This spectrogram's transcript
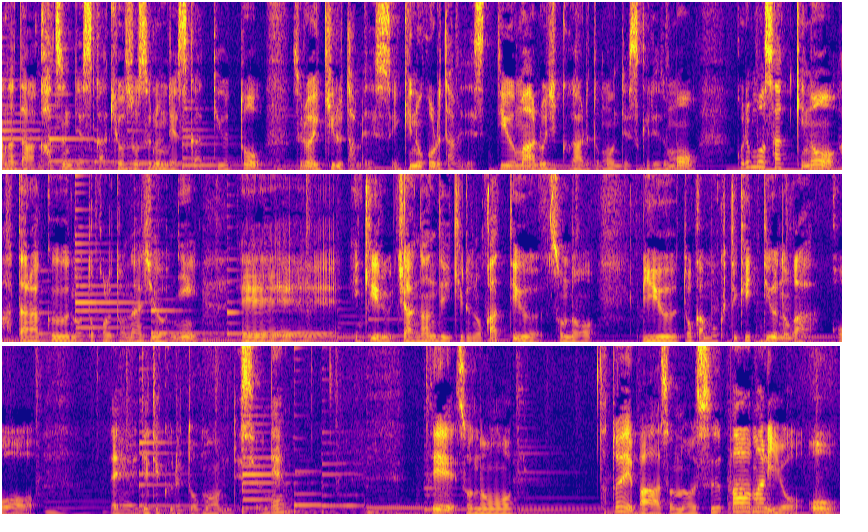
あなたは勝つんですか競争するんですかっていうとそれは生きるためです生き残るためですっていうまあロジックがあると思うんですけれどもこれもさっきの働くのところと同じように、えー、生きるじゃあなんで生きるのかっていうその理由とか目的っていうのがこう、えー、出てくると思うんですよね。でその例えばそのスーパーマリオを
